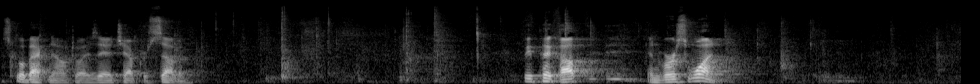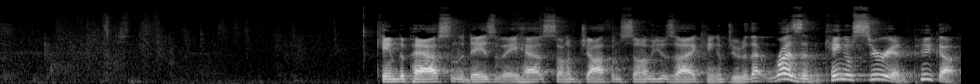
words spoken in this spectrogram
Let's go back now to Isaiah chapter 7. We pick up in verse 1. Came to pass in the days of Ahaz, son of Jotham, son of Uzziah, king of Judah, that Rezin, king of Syria, and Pekah,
